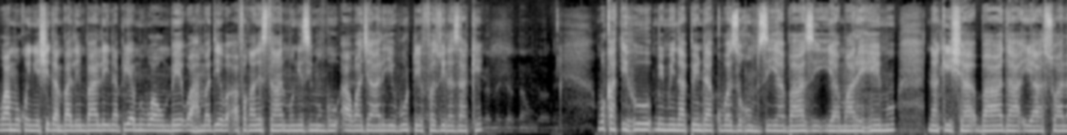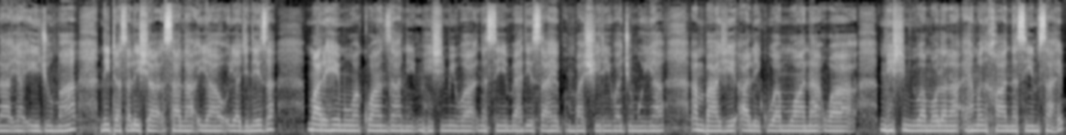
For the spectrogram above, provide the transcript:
wamo kwenye shida mbalimbali mbali, na pia muwaombe wahamadia wa afghanistan mwenyezi mungu awajalie wote fadhila zake wakati huu mimi napenda kuwazungumzia baadhi ya marehemu na kisha baada ya swala ya ijumaa nitasalisha sala yao ya jeneza. Marehemu wa kwanza ni mheshimiwa nasim mahdi saheb mbashiri wa jumuiya ambaye alikuwa mwana wa mheshimiwa maulana ahmad khan nasim saheb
